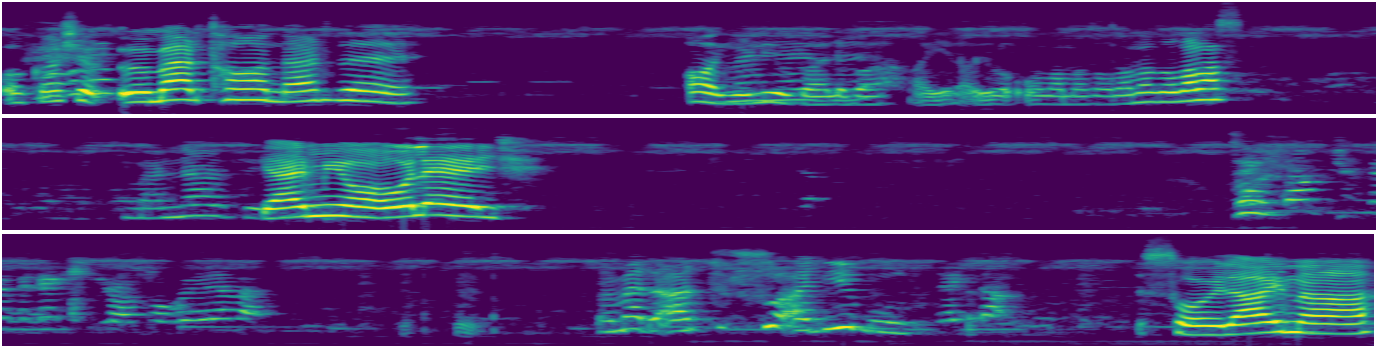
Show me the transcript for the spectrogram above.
Arkadaşlar Ömer ta nerede? Aa geliyor galiba. Hayır hayır olamaz olamaz olamaz. Ben nerede? Gelmiyor oley. Ömer artık şu Ali'yi bul. Reklam. Soylu ayna.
